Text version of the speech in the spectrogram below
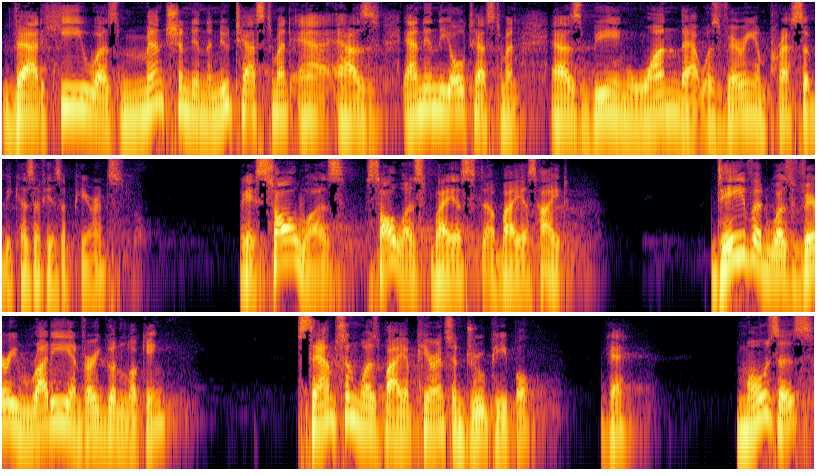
that he was mentioned in the New Testament as and in the Old Testament as being one that was very impressive because of his appearance? Okay, Saul was. Saul was by his, uh, by his height. David was very ruddy and very good looking. Samson was by appearance and drew people. Okay? Moses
